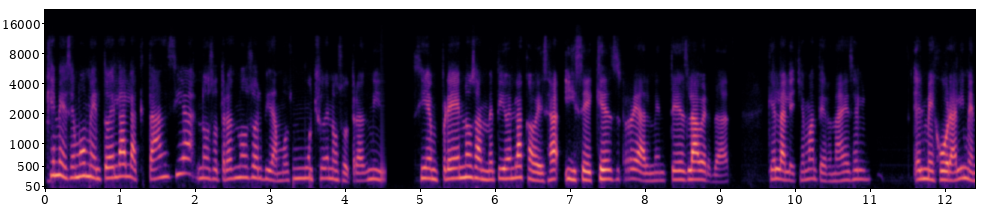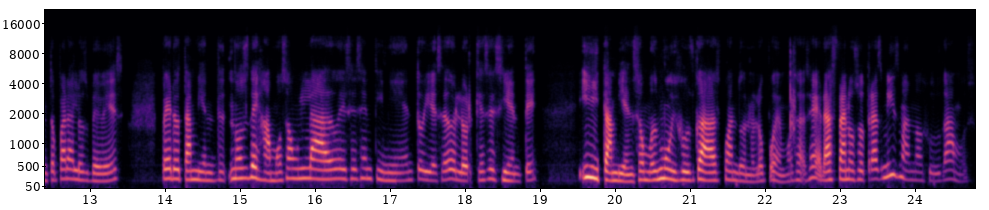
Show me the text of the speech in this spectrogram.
que en ese momento de la lactancia, nosotras nos olvidamos mucho de nosotras mismas. Siempre nos han metido en la cabeza y sé que es realmente es la verdad, que la leche materna es el, el mejor alimento para los bebés, pero también nos dejamos a un lado ese sentimiento y ese dolor que se siente y también somos muy juzgadas cuando no lo podemos hacer. Hasta nosotras mismas nos juzgamos.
